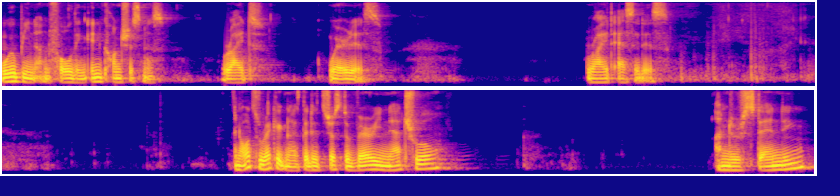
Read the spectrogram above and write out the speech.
will be unfolding in consciousness right where it is, right as it is. And also recognize that it's just a very natural understanding,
